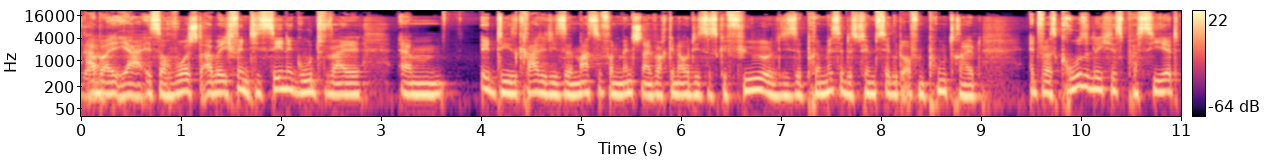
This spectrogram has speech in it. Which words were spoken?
Ja. Aber ja, ist auch wurscht. Aber ich finde die Szene gut, weil ähm, die, gerade diese Masse von Menschen einfach genau dieses Gefühl oder diese Prämisse des Films sehr gut auf den Punkt treibt. Etwas Gruseliges passiert,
